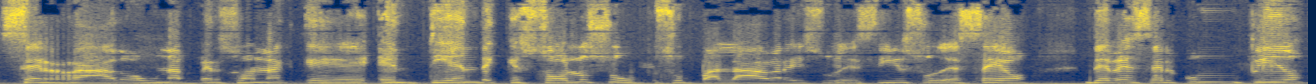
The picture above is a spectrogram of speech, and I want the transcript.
cerrado, una persona que entiende que solo su, su palabra y su decir, su deseo debe ser cumplido,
